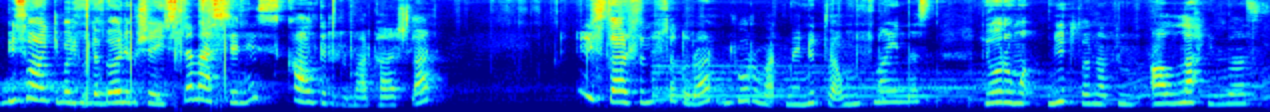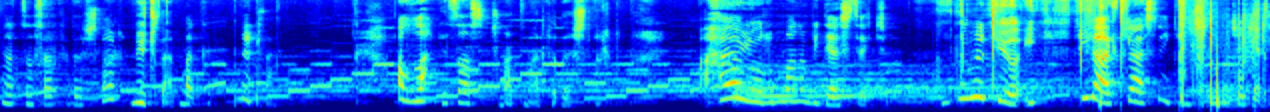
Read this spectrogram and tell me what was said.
Bir sonraki bölümde böyle bir şey istemezseniz kaldırırım arkadaşlar. İsterseniz de durar. Yorum atmayı lütfen unutmayınız. Yorumu lütfen atın. Allah rızası atınız arkadaşlar. Lütfen bakın. Lütfen. Allah rızası için atın arkadaşlar. Her yolun bana bir destek. Bu video bir like gelsin ikincisini çekerim.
